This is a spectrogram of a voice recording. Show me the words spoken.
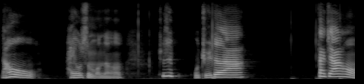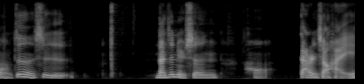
然后还有什么呢？就是我觉得啊，大家哦，真的是 男生女生，哦。大人小孩，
